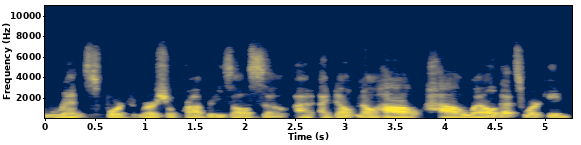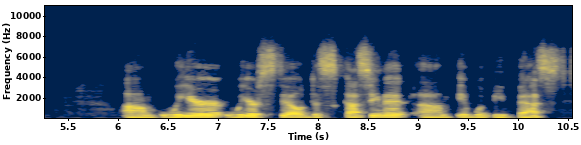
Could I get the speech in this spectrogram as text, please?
rents for commercial properties. Also, I, I, don't know how how well that's working. Um, we're we're still discussing it. it would be best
